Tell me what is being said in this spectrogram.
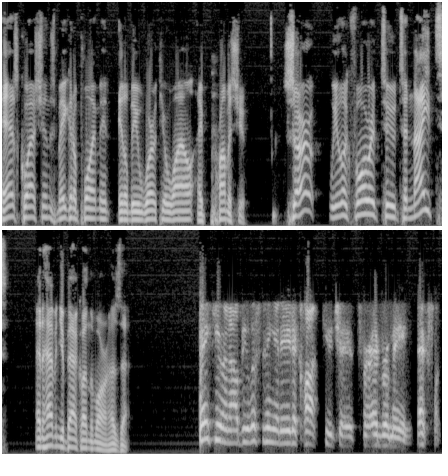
Ask questions, make an appointment. It'll be worth your while, I promise you. Sir, we look forward to tonight and having you back on tomorrow. How's that? Thank you, and I'll be listening at 8 o'clock, QJ, for Ed Romaine. Excellent.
